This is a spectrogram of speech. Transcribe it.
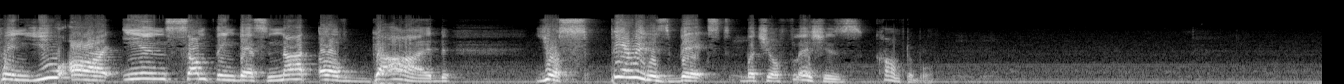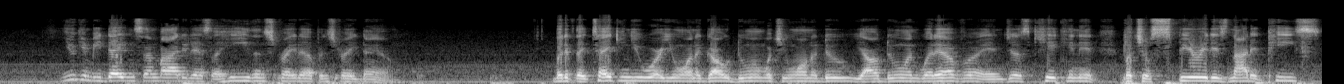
when you are in something that's not of God, your spirit is vexed, but your flesh is comfortable. You can be dating somebody that's a heathen straight up and straight down. But if they taking you where you want to go, doing what you want to do, y'all doing whatever and just kicking it, but your spirit is not at peace,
